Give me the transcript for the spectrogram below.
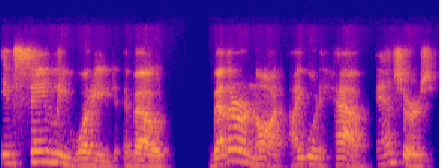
insanely worried about whether or not I would have answers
